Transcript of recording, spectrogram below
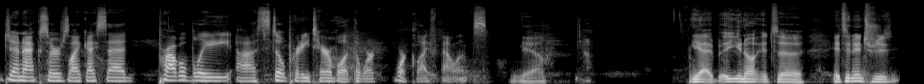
Gen Xers, like I said, probably uh, still pretty terrible at the work work life balance. Yeah. Yeah, but, you know, it's a it's an interesting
